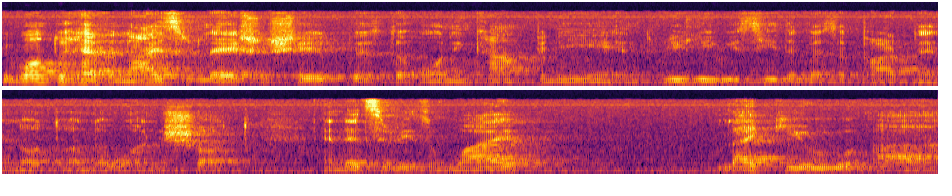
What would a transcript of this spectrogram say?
we want to have a nice relationship with the owning company, and really we see them as a partner and not on a one shot. And that's the reason why, like you are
